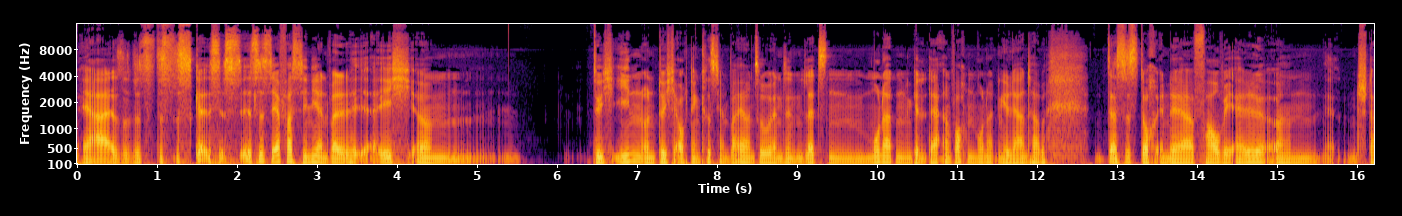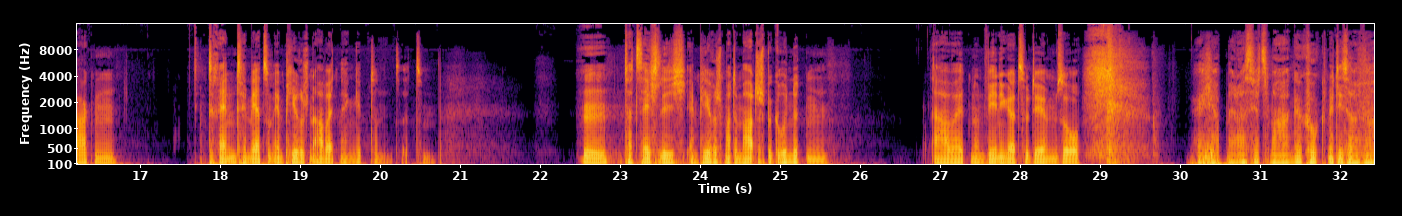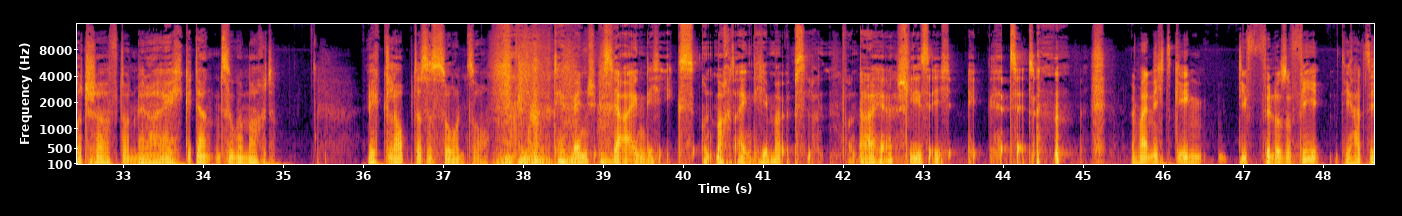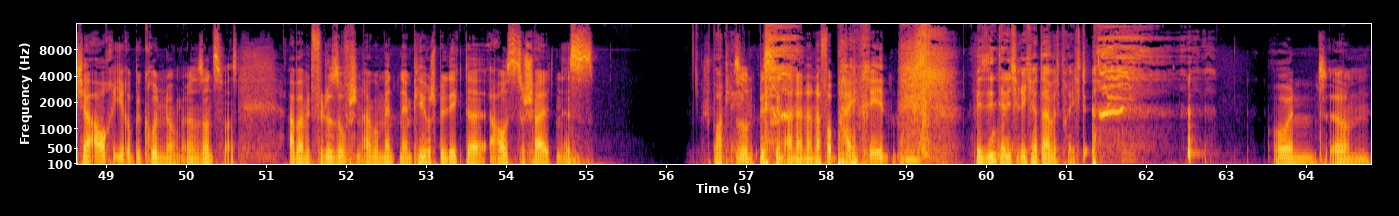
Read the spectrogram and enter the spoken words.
Ja, also das, das ist, es ist, es ist sehr faszinierend, weil ich ähm, durch ihn und durch auch den Christian Bayer und so in den letzten Monaten, Wochen, Monaten gelernt habe, dass es doch in der VWL ähm, einen starken Trend mehr zum empirischen Arbeiten hingibt und äh, zum hm. tatsächlich empirisch-mathematisch begründeten Arbeiten und weniger zu dem so, ich habe mir das jetzt mal angeguckt mit dieser Wirtschaft und mir da echt Gedanken zugemacht. Ich glaube, das ist so und so. Der Mensch ist ja eigentlich X und macht eigentlich immer Y. Von daher schließe ich Z. Ich meine nichts gegen die Philosophie. Die hat sicher auch ihre Begründung oder sonst was. Aber mit philosophischen Argumenten empirisch belegte auszuschalten ist Sportlich. so ein bisschen aneinander vorbeireden. Wir sind ja nicht Richard David Brecht. Und ähm,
